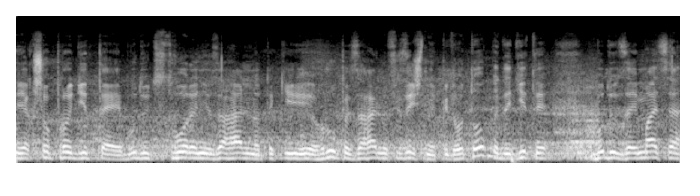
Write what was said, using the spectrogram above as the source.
якщо про дітей, будуть створені загально такі групи загальнофізичної підготовки, де діти будуть займатися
